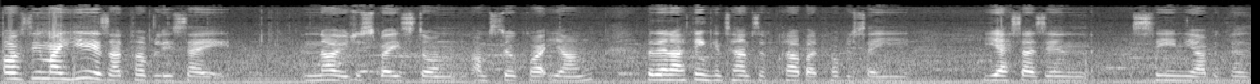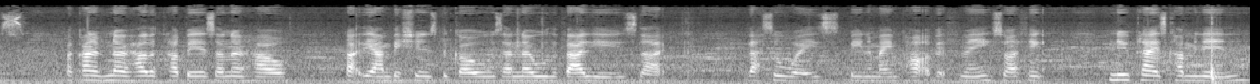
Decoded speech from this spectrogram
Obviously, my years, I'd probably say no, just based on I'm still quite young. But then I think in terms of club, I'd probably say yes, as in senior, because I kind of know how the club is. I know how, like the ambitions, the goals. I know all the values. Like that's always been a main part of it for me. So I think new players coming in,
